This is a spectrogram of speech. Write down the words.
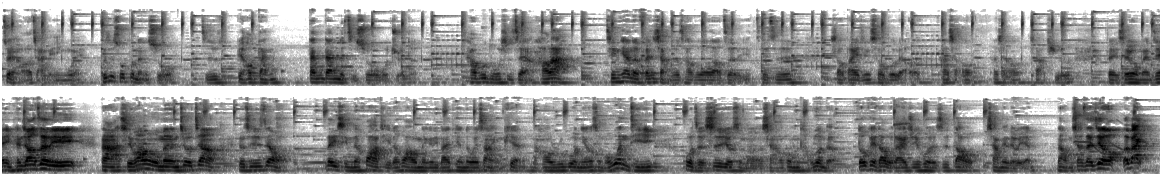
最好要加个因为，不是说不能说，只是不要单单单的只说。我觉得差不多是这样。好啦，今天的分享就差不多到这里。这只小白已经受不了了，他想要他想要下去了。对，所以我们今天影片就到这里。那喜欢我们就这样，尤其是这种类型的话题的话，我每个礼拜天都会上影片。然后如果你有什么问题，或者是有什么想要跟我们讨论的，都可以到我的 IG 或者是到下面留言。那我们下次再见喽，拜拜。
